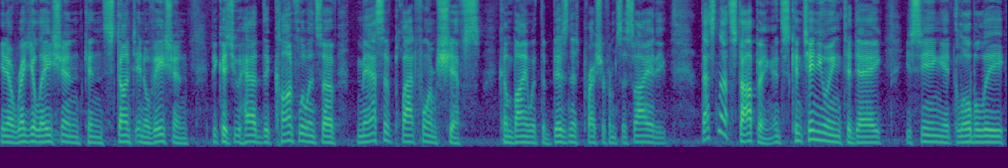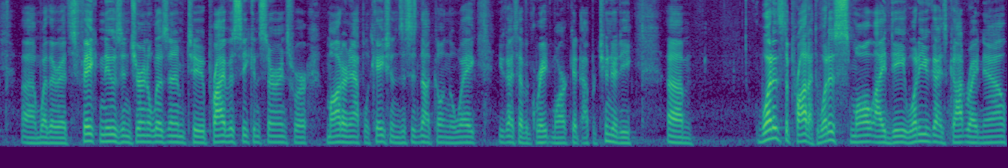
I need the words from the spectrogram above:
you know, regulation can stunt innovation because you had the confluence of massive platform shifts combined with the business pressure from society. That's not stopping, it's continuing today. You're seeing it globally, um, whether it's fake news in journalism to privacy concerns for modern applications. This is not going away. You guys have a great market opportunity. Um, what is the product? What is small ID? What do you guys got right now?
